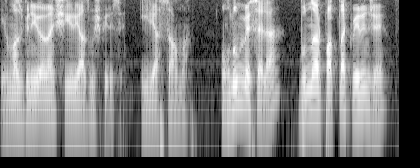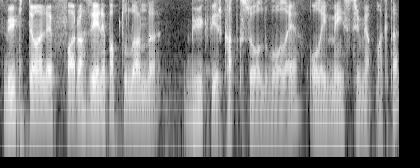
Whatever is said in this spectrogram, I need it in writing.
Yılmaz Güney'i öven şiir yazmış birisi. İlyas Salman. Onun mesela bunlar patlak verince büyük ihtimalle Farah Zeynep Abdullah'ın da büyük bir katkısı oldu bu olaya. Olayı mainstream yapmakta.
